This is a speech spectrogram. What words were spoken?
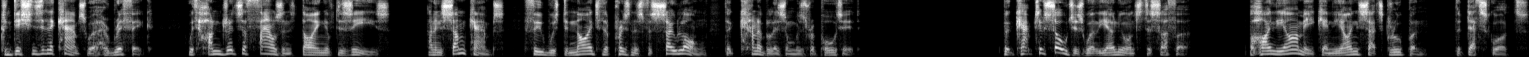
Conditions in the camps were horrific, with hundreds of thousands dying of disease, and in some camps, food was denied to the prisoners for so long that cannibalism was reported. But captive soldiers weren't the only ones to suffer. Behind the army came the Einsatzgruppen, the death squads.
